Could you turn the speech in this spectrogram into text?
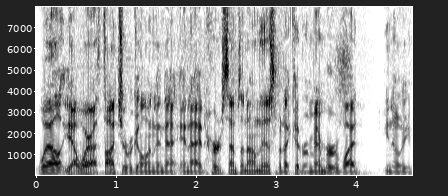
Well, yeah, where I thought you were going, and I, and I had heard something on this, but I could remember why. You know, he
